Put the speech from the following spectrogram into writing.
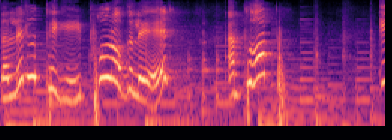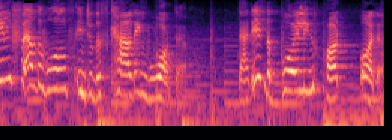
the little piggy pulled off the lid and plop, in fell the wolf into the scalding water. That is the boiling hot water.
